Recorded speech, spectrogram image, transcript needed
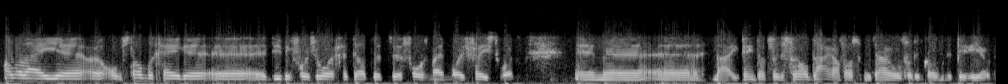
Allerlei eh, eh, omstandigheden eh, die ervoor zorgen dat het eh, volgens mij een mooi feest wordt. En eh, eh, nou, ik denk dat we het vooral daaraan vast moeten houden voor de komende periode.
